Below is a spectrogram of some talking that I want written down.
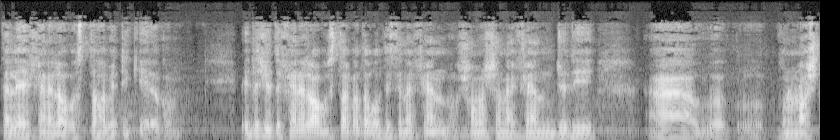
তাহলে ফ্যানের অবস্থা হবে ঠিক এরকম। এটা শুধু ফ্যানের অবস্থার কথা বলতেছি না, ফ্যান সমস্যা নাই, ফ্যান যদি কোনো নষ্ট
